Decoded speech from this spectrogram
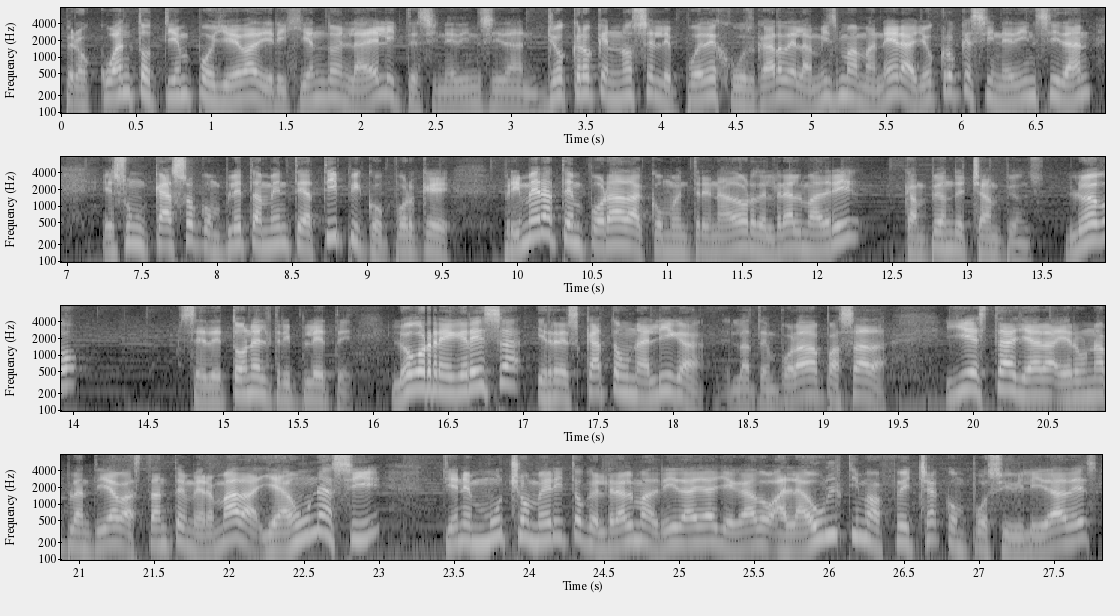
pero ¿cuánto tiempo lleva dirigiendo en la élite Zinedine Zidane? Yo creo que no se le puede juzgar de la misma manera. Yo creo que Zinedine Zidane es un caso completamente atípico porque primera temporada como entrenador del Real Madrid, campeón de Champions. Luego se detona el triplete. Luego regresa y rescata una liga la temporada pasada. Y esta ya era una plantilla bastante mermada. Y aún así tiene mucho mérito que el Real Madrid haya llegado a la última fecha con posibilidades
